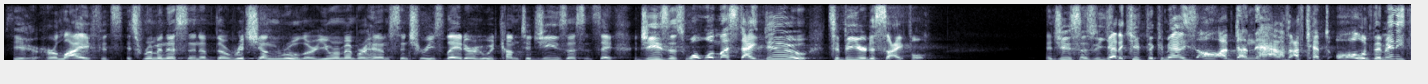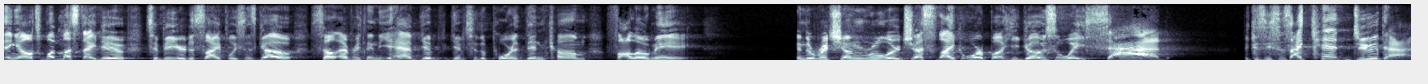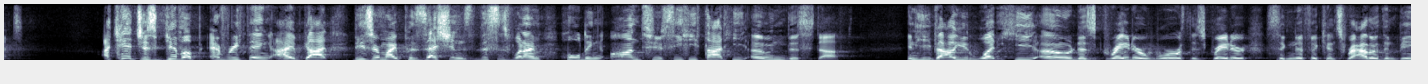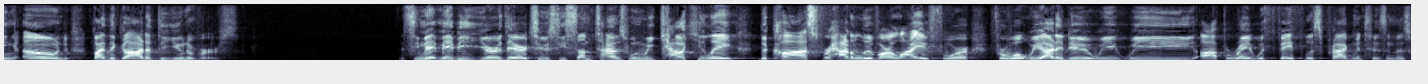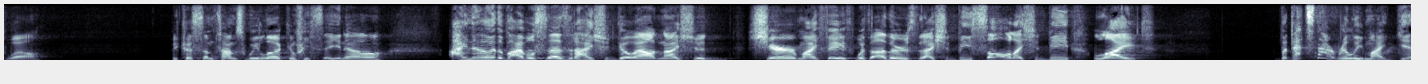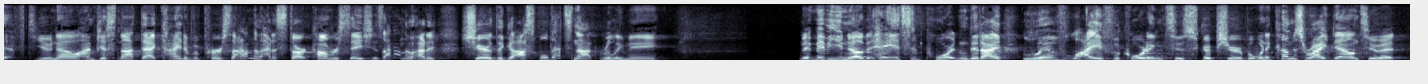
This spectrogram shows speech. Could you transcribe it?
See, her life, it's, it's reminiscent of the rich young ruler. You remember him centuries later who would come to Jesus and say, Jesus, what, what must I do to be your disciple? And Jesus says, You got to keep the commandments. He says, Oh, I've done that. I've, I've kept all of them. Anything else? What must I do to be your disciple? He says, Go, sell everything that you have, give, give to the poor, then come follow me. And the rich young ruler, just like Orpah, he goes away sad because he says, I can't do that. I can't just give up everything I've got. These are my possessions. This is what I'm holding on to. See, he thought he owned this stuff. And he valued what he owned as greater worth, as greater significance, rather than being owned by the God of the universe. See, maybe you're there too. See, sometimes when we calculate the cost for how to live our life, for, for what we ought to do, we, we operate with faithless pragmatism as well. Because sometimes we look and we say, you know, I know the Bible says that I should go out and I should share my faith with others, that I should be salt, I should be light. But that's not really my gift, you know? I'm just not that kind of a person. I don't know how to start conversations. I don't know how to share the gospel. That's not really me. Maybe you know that, hey, it's important that I live life according to Scripture, but when it comes right down to it,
